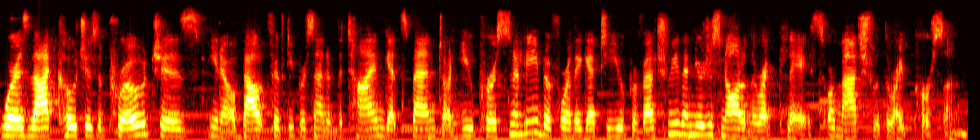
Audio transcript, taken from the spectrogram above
Whereas that coach's approach is you know about 50% of the time gets spent on you personally before they get to you professionally then you're just not in the right place or matched with the right person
